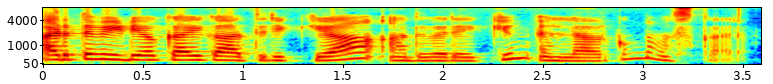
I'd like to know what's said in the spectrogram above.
അടുത്ത വീഡിയോക്കായി കാത്തിരിക്കുക. അതുവരേക്കും എല്ലാവർക്കും നമസ്കാരം.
